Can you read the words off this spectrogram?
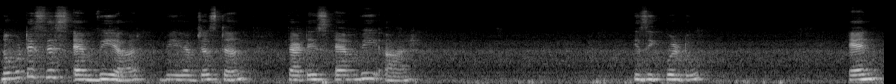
Now what is this mvr? We have just done that is mvr is equal to n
